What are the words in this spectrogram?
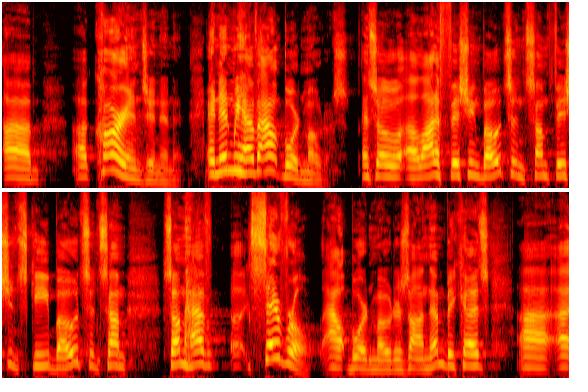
um, a car engine in it. And then we have outboard motors. And so a lot of fishing boats and some fish and ski boats and some some have uh, several outboard motors on them because uh, uh,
